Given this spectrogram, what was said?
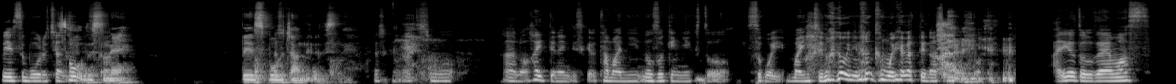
ベースボールチャンネルそうです。ね。ベースボールチャンネルですね。確かに私も、あの、入ってないんですけど、たまに覗きに行くと、すごい毎日のようになんか盛り上がってるなと思います。ありがとうございます。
